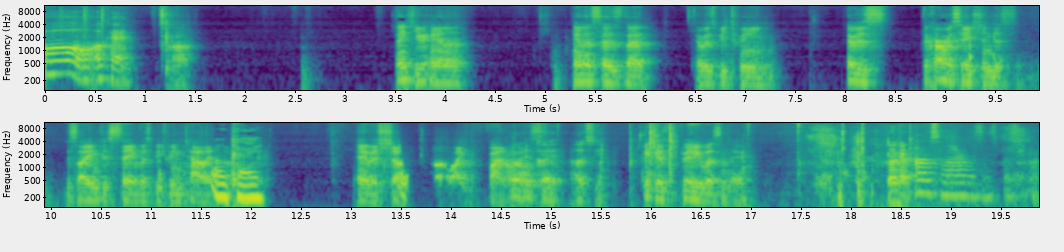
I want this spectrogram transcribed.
Oh, okay. Ah. Thank you, Hannah. Hannah says that it was between. It was the conversation just deciding to say was between Tally Okay. and it was shoved uh, like Oh, finalized okay, I see. because Biddy wasn't there. Okay, Oh, so I wasn't supposed to.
